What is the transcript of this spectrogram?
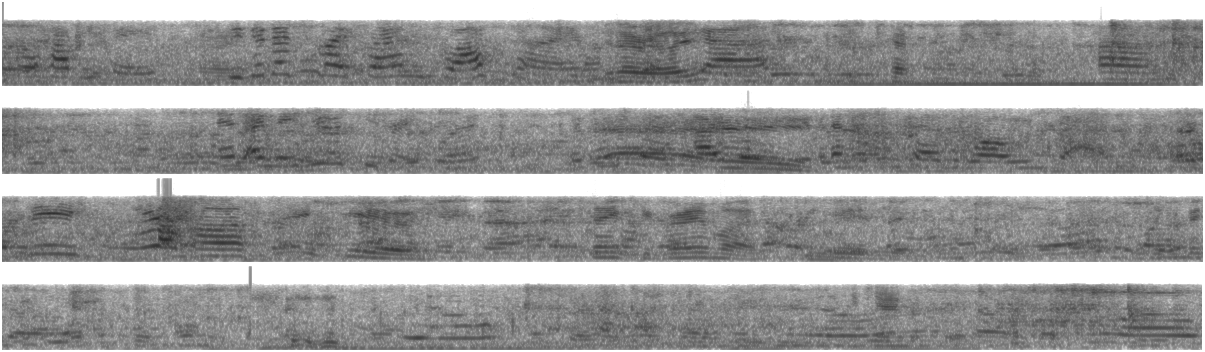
Little happy face. You did that to my friends last time. Did I really? Yeah. Um, and I made you a tea bracelet. This one says I believe, and this one says we're. That's me. Oh, thank you. Thank you very much. Hello.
